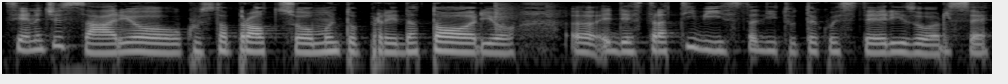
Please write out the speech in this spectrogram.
sia necessario questo approccio molto predatorio eh, ed estrattivista di tutte queste risorse.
